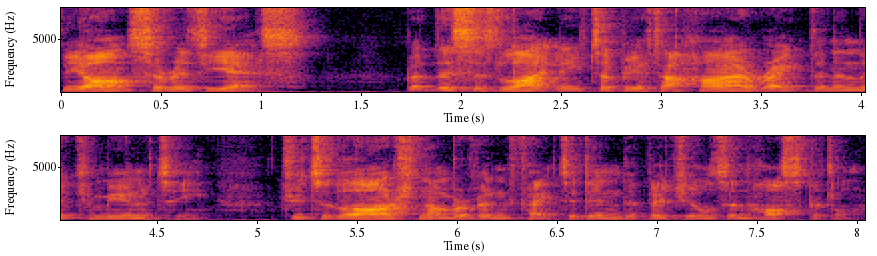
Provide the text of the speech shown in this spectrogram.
The answer is yes, but this is likely to be at a higher rate than in the community due to the large number of infected individuals in hospital.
